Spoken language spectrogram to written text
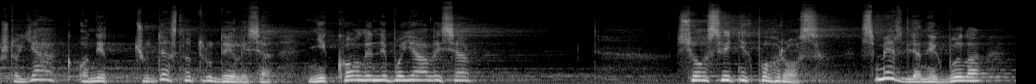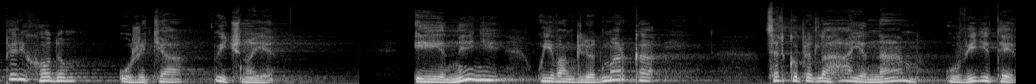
що як вони чудесно трудилися, ніколи не боялися всьогосвітніх погроз. Смерть для них була переходом у життя вічної. І нині у Євангелії від Марка церква предлагає нам увидіти,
